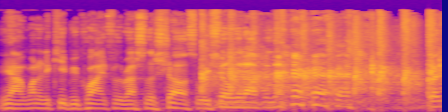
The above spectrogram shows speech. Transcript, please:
Yeah, I wanted to keep you quiet for the rest of the show, so we filled it up in there. but,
